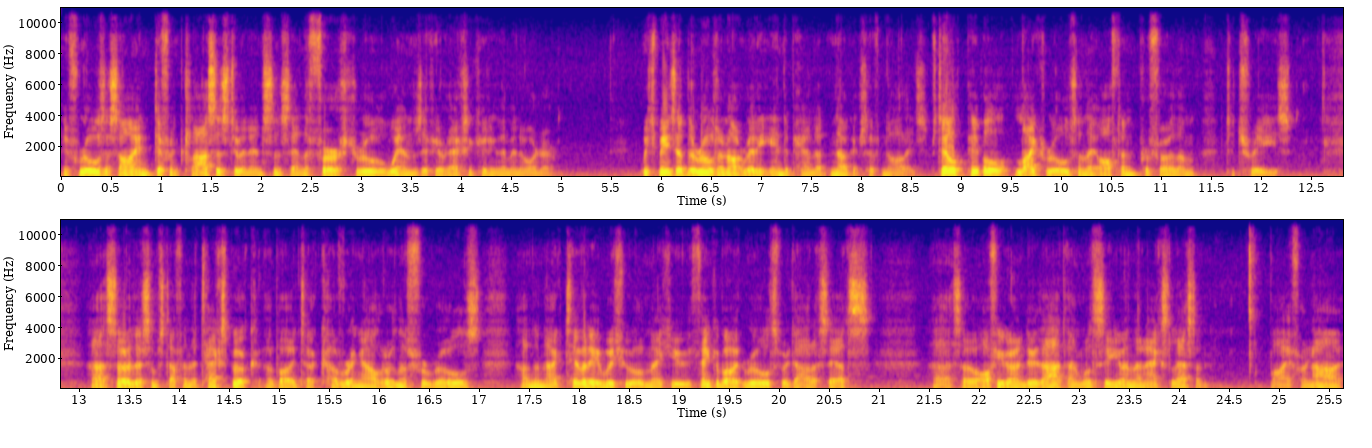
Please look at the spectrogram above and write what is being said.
If rules assign different classes to an instance, then the first rule wins if you're executing them in order which means that the rules are not really independent nuggets of knowledge. Still, people like rules and they often prefer them to trees. Uh, so there's some stuff in the textbook about uh, covering algorithms for rules and an activity which will make you think about rules for data sets. Uh, so off you go and do that and we'll see you in the next lesson. Bye for now.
